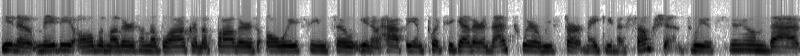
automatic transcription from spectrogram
You know, maybe all the mothers on the block or the fathers always seem so, you know, happy and put together. And that's where we start making assumptions. We assume that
